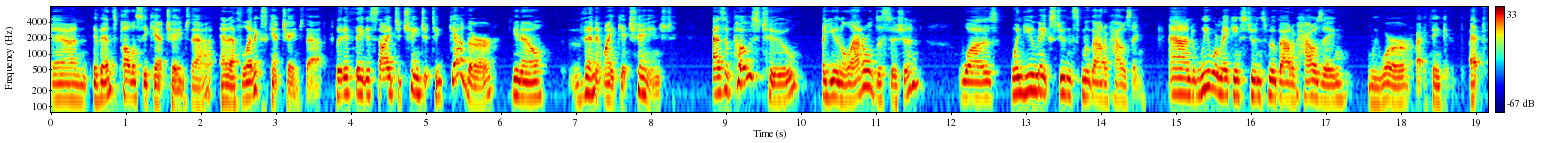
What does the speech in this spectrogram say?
and events policy can't change that, and athletics can't change that. But if they decide to change it together, you know, then it might get changed. As opposed to a unilateral decision was when do you make students move out of housing? And we were making students move out of housing. We were, I think, at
